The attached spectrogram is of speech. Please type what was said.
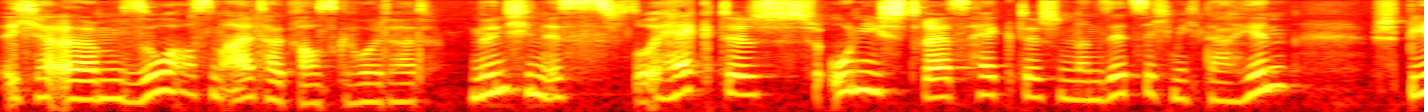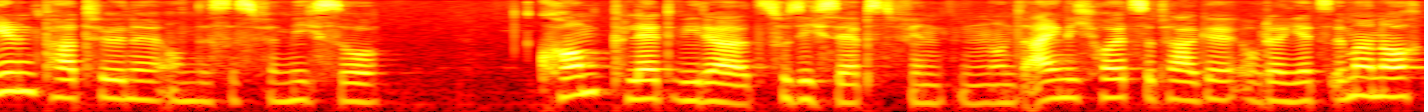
ich, ähm, so aus dem Alltag rausgeholt hat. München ist so hektisch, Unistress hektisch und dann setze ich mich dahin, spiele ein paar Töne und es ist für mich so komplett wieder zu sich selbst finden. Und eigentlich heutzutage oder jetzt immer noch,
